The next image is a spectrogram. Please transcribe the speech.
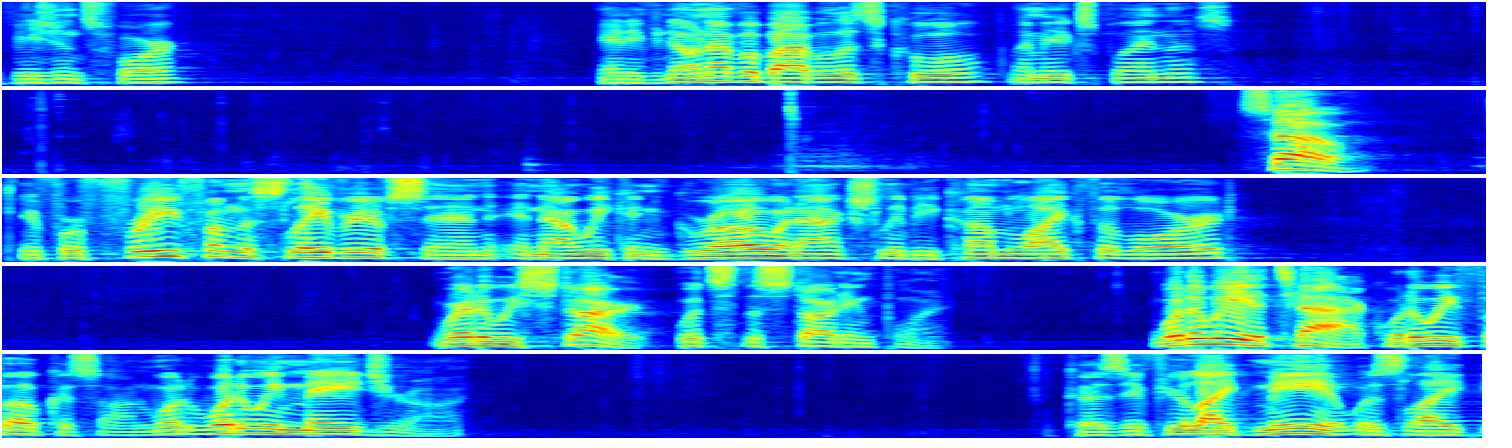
Ephesians 4. And if you don't have a Bible, it's cool. Let me explain this. So, if we're free from the slavery of sin and now we can grow and actually become like the Lord, where do we start? What's the starting point? What do we attack? What do we focus on? What, what do we major on? Because if you're like me, it was like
